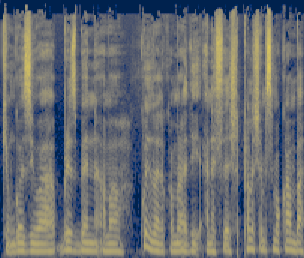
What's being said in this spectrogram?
kiongozi wa Brisbane ama Queensland kwa mradhi Anastasia amesema kwamba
